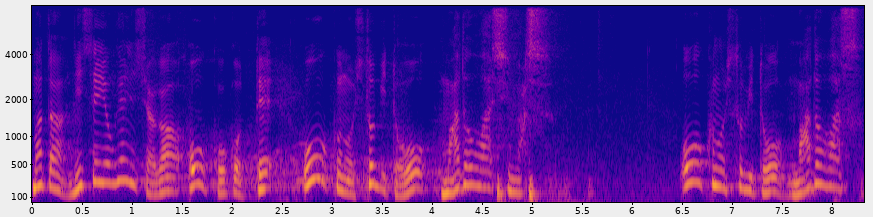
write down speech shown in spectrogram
また偽預言者が多く起こって多くの人々を惑わします。多くの人々を惑わす。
